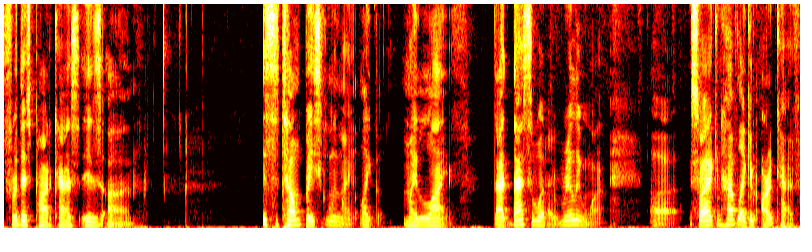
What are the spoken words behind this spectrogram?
for this podcast is uh is to tell basically my like my life. That that's what i really want. Uh so i can have like an archive.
